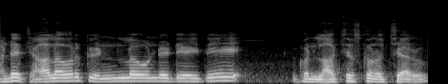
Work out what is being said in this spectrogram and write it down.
అంటే చాలా వరకు ఇండ్లో ఉండేటి అయితే కొన్ని లాక్ చేసుకొని వచ్చారు.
